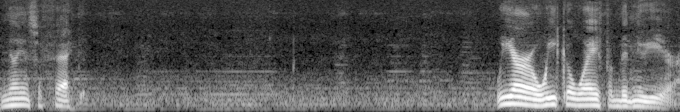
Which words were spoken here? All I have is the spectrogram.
millions affected. We are a week away from the new year.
